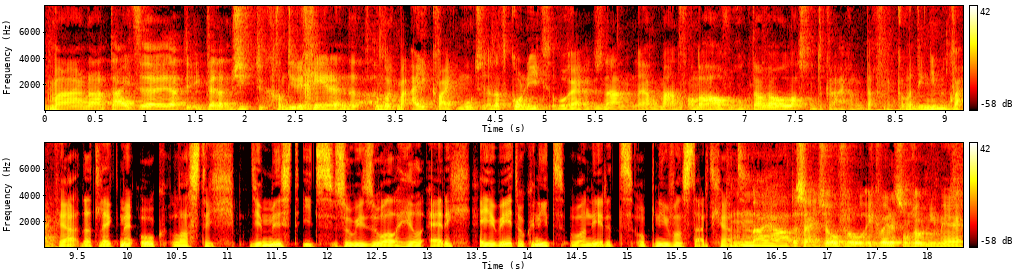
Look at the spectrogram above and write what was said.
Maar na een tijd, uh, ja, ik ben dat muziek natuurlijk gaan dirigeren en dat, omdat ik mijn ei kwijt moet. En dat kon niet op een gegeven moment. Dus na nou, een maand of anderhalf begon ik daar wel last van te krijgen. ik dacht, van, ik kan mijn ding niet meer kwijt. Ja, dat lijkt mij ook lastig. Je mist iets sowieso al heel erg. En je weet ook niet wanneer het opnieuw van start gaat. Nou ja, er zijn zoveel, ik weet het soms ook niet meer.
